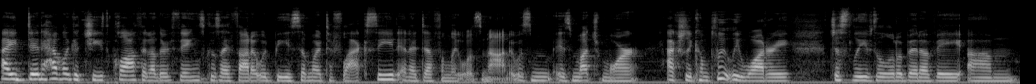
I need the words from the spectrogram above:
I did have like a cheesecloth and other things because I thought it would be similar to flaxseed and it definitely was not. It was is much more actually completely watery, just leaves a little bit of a um,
